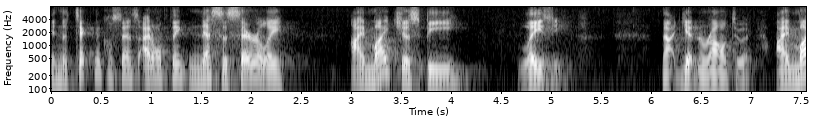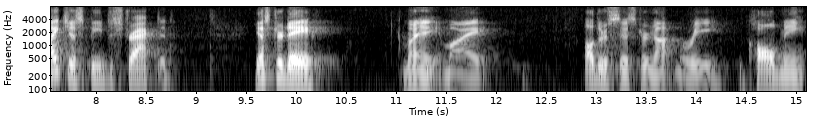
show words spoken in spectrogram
In the technical sense, I don't think necessarily. I might just be lazy, not getting around to it. I might just be distracted. Yesterday, my, my other sister, not Marie, called me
